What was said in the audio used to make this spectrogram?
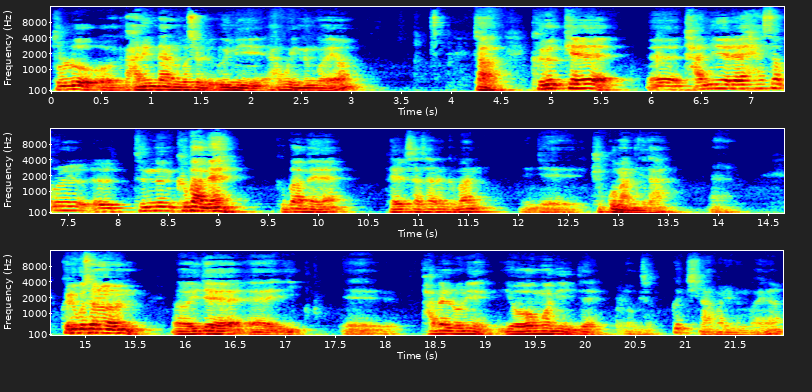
둘로 어, 나뉜다는 것을 의미하고 있는 거예요. 자 그렇게 에, 다니엘의 해석을 듣는 그 밤에 그 밤에 벨사살은 그만 이제 죽고 맙니다. 예. 그리고서는 어, 이제 바벨론이 영원히 이제 여기서 끝이 나버리는 거예요.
